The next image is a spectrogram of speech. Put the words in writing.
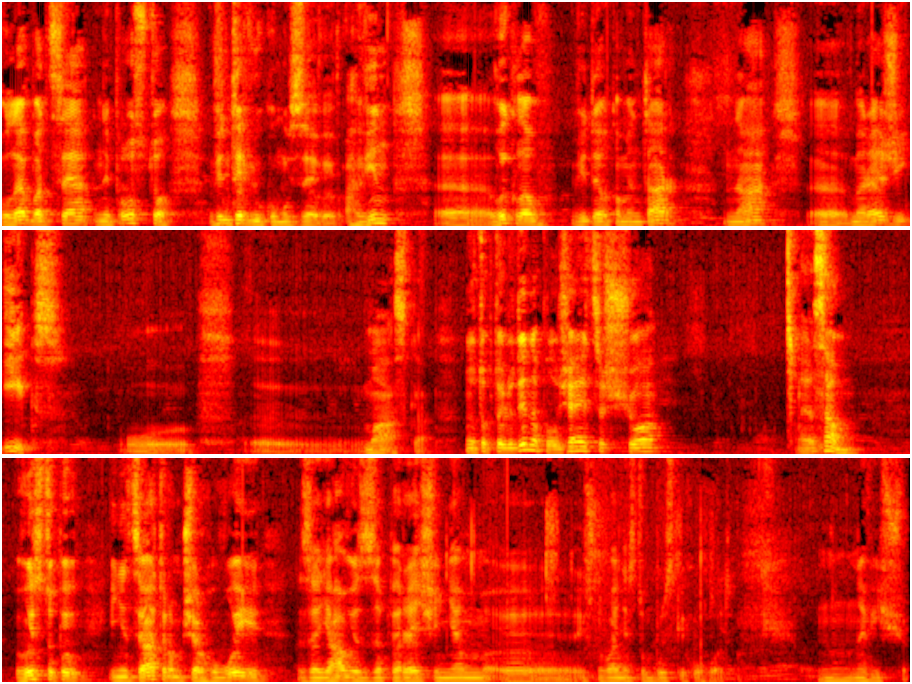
Кулеба це не просто в інтерв'ю комусь заявив, а він е, виклав відеокоментар на е, мережі X у е, Маска. Ну, тобто людина, виходить, що е, сам виступив ініціатором чергової заяви з запереченням е, існування Стамбульських угод. Ну, навіщо?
